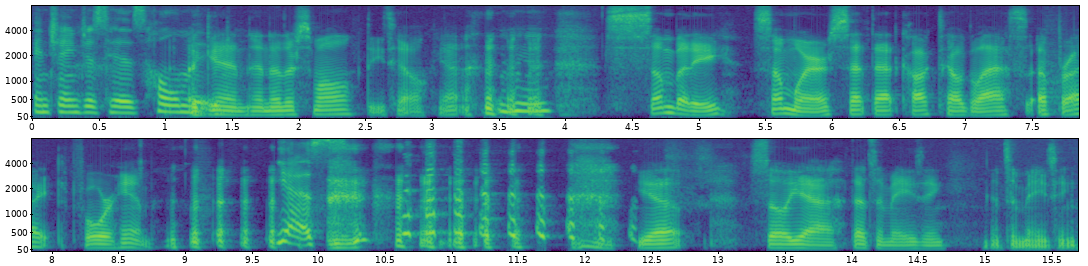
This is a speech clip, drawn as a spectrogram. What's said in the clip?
and changes his whole mood. Again, another small detail. Yeah. Mhm. Somebody somewhere set that cocktail glass upright for him. Yes. yeah. So yeah, that's amazing. That's amazing.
